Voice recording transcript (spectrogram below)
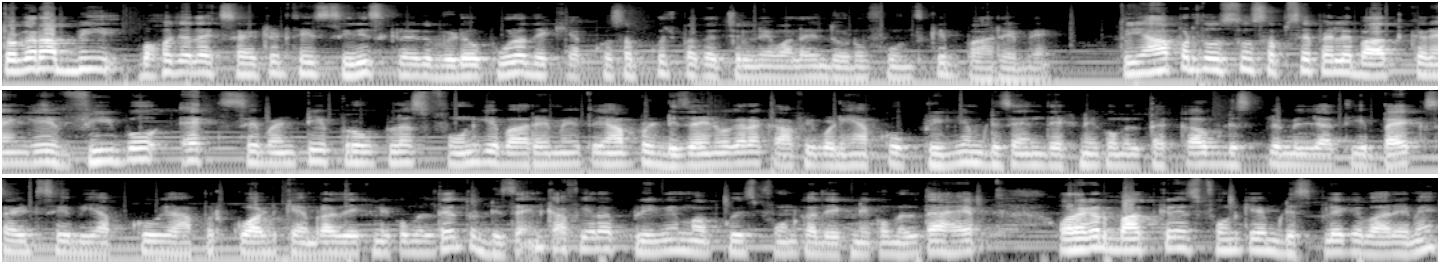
तो अगर आप भी बहुत ज़्यादा एक्साइटेड थे इस सीरीज़ के लिए तो वीडियो पूरा देखिए, आपको सब कुछ पता चलने वाला है इन दोनों फ़ोन्स के बारे में। तो यहाँ पर दोस्तों सबसे पहले बात करेंगे Vivo X70 Pro Plus फ़ोन के बारे में। तो यहाँ पर डिज़ाइन वगैरह काफ़ी बढ़िया आपको प्रीमियम डिज़ाइन देखने को मिलता है। कर्व डिस्प्ले मिल जाती है। बैक साइड से भी आपको यहाँ पर क्वाड कैमरा देखने को मिलता है। तो डिज़ाइन काफ़ी ज़्यादा प्रीमियम आपको इस फ़ोन का देखने को मिलता है। और अगर बात करें इस फ़ोन के हम डिस्प्ले के बारे में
